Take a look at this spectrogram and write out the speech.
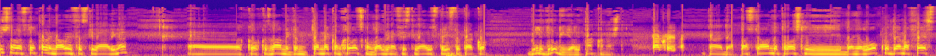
Poprilično nastupali na ovim festivalima. E, koliko znam i da na tom nekom hrvatskom glazbenom festivalu ste isto tako bili drugi, je li tako nešto? Tako je, da. Pa da, pa ste onda prošli i Banja Luku, Demo Fest,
